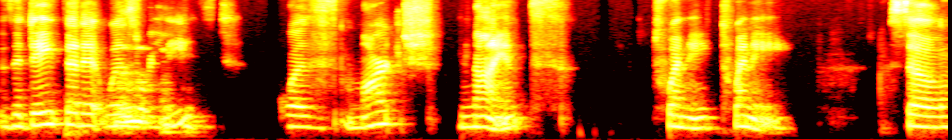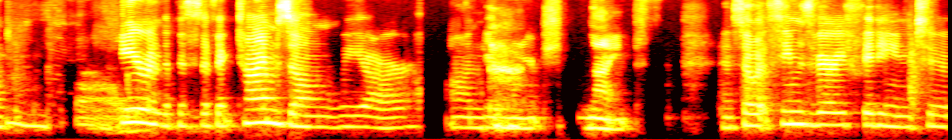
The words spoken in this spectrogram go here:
the date that it was mm. released was March 9th, 2020. So mm, here in the Pacific time zone, we are on March 9th. And so it seems very fitting to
